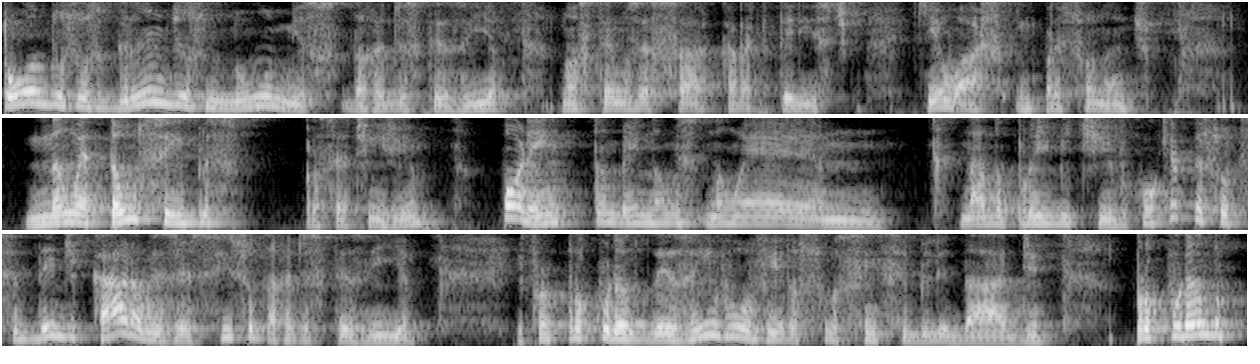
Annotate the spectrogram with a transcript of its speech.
todos os grandes nomes da radiestesia, nós temos essa característica que eu acho impressionante. Não é tão simples para se atingir, Porém, também não, não é hum, nada proibitivo. Qualquer pessoa que se dedicar ao exercício da radiestesia e for procurando desenvolver a sua sensibilidade, procurando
